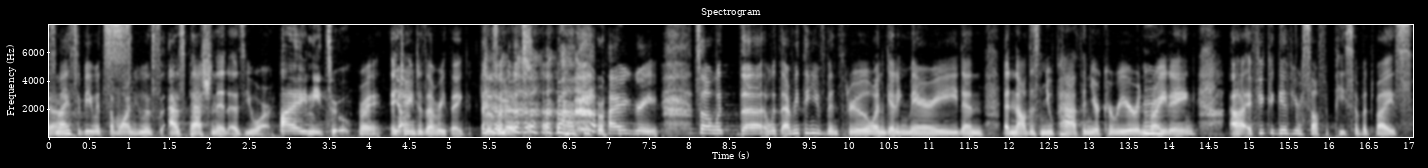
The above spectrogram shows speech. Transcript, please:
It's nice to be with someone who is as passionate as you are. Are. I need to. Right. It Yeah. changes everything. Doesn't it? I agree. So with the with everything you've been through and getting married and and now this new path in your career in writing, uh, if you could give yourself a piece of advice,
